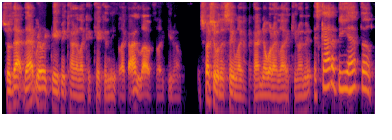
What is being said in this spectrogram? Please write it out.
So that that really gave me kind of like a kick in the like. I love like you know especially when they sing like I know what I like, you know what I mean? It's gotta be Ethel.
